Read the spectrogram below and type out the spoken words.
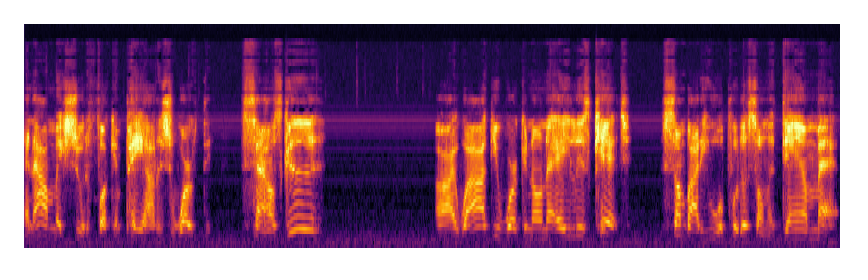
And I'll make sure the fucking payout is worth it. Sounds good? All right, well, I'll get working on the A-list catch. Somebody who will put us on the damn map.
